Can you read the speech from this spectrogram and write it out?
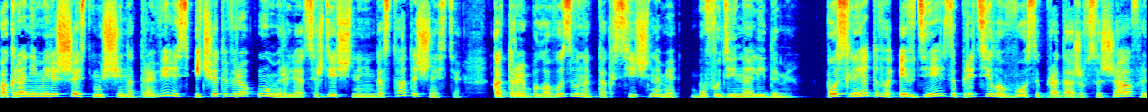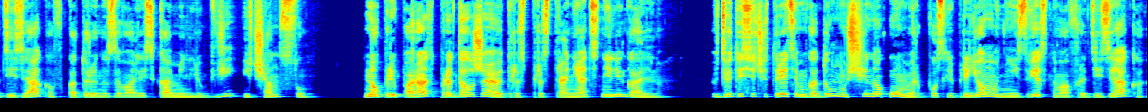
по крайней мере шесть мужчин отравились и четверо умерли от сердечной недостаточности, которая была вызвана токсичными буфодиенолидами. После этого FDA запретила ввоз и продажу в США афродизиаков, которые назывались камень любви и чансу. Но препарат продолжают распространять нелегально. В 2003 году мужчина умер после приема неизвестного афродизиака,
